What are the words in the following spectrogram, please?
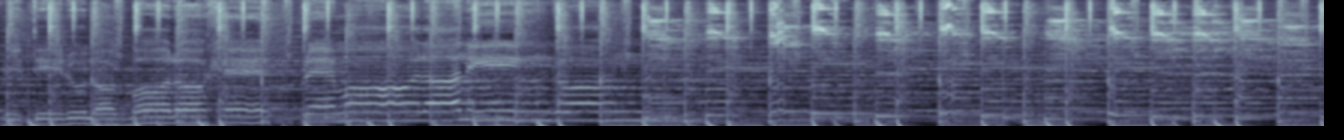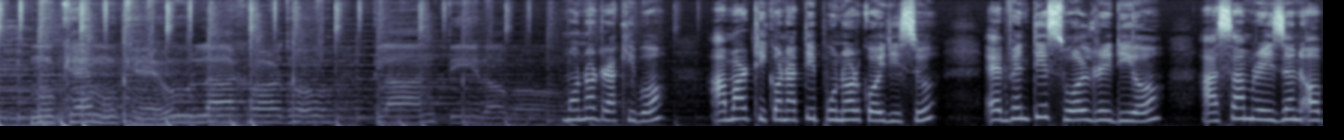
প্ৰীতিৰ লগ বৰষে প্ৰেমৰ আলিংগন মুখে মুখে উল্লাসৰ ঢৌ ক্লান্তিৰ অৱসান। মনত ৰাখিব আমাৰ ঠিকনাটি পুনৰ কৈ দিছোঁ Adventist world radio' Assam region of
